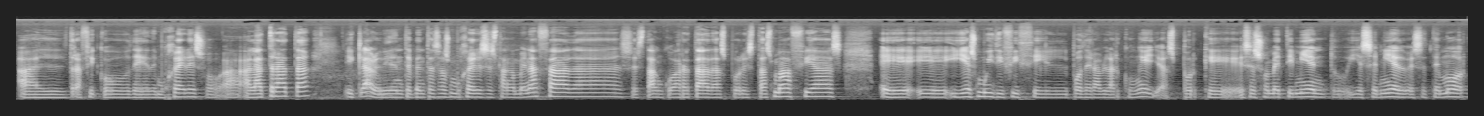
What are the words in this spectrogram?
al tráfico de, de mujeres o a, a la trata. Y claro, evidentemente esas mujeres están amenazadas, están coartadas por estas mafias eh, eh, y es muy difícil poder hablar con ellas porque ese sometimiento y ese miedo, ese temor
